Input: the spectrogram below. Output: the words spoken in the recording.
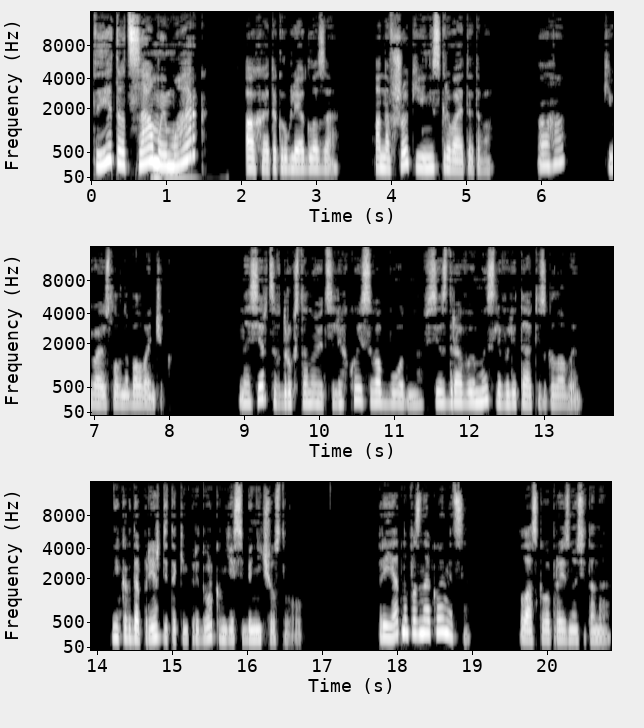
«Ты тот самый Марк?» — ахает, округляя глаза. Она в шоке и не скрывает этого. «Ага», — киваю, словно болванчик. На сердце вдруг становится легко и свободно, все здравые мысли вылетают из головы. Никогда прежде таким придурком я себя не чувствовал. «Приятно познакомиться», — ласково произносит она.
